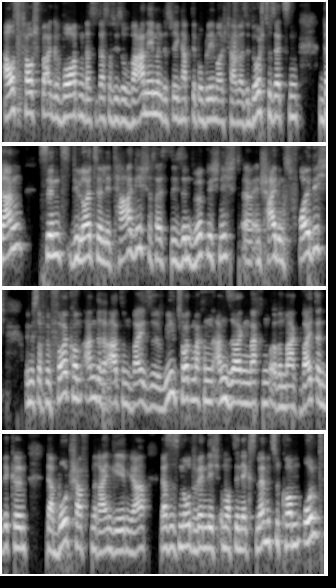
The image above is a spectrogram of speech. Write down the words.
austauschbar geworden. Das ist das, was wir so wahrnehmen. Deswegen habt ihr Probleme, euch teilweise durchzusetzen. Dann sind die Leute lethargisch, das heißt, sie sind wirklich nicht äh, entscheidungsfreudig. Ihr müsst auf eine vollkommen andere Art und Weise Real Talk machen, Ansagen machen, euren Markt weiterentwickeln, da Botschaften reingeben. Ja, das ist notwendig, um auf den nächsten Level zu kommen und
